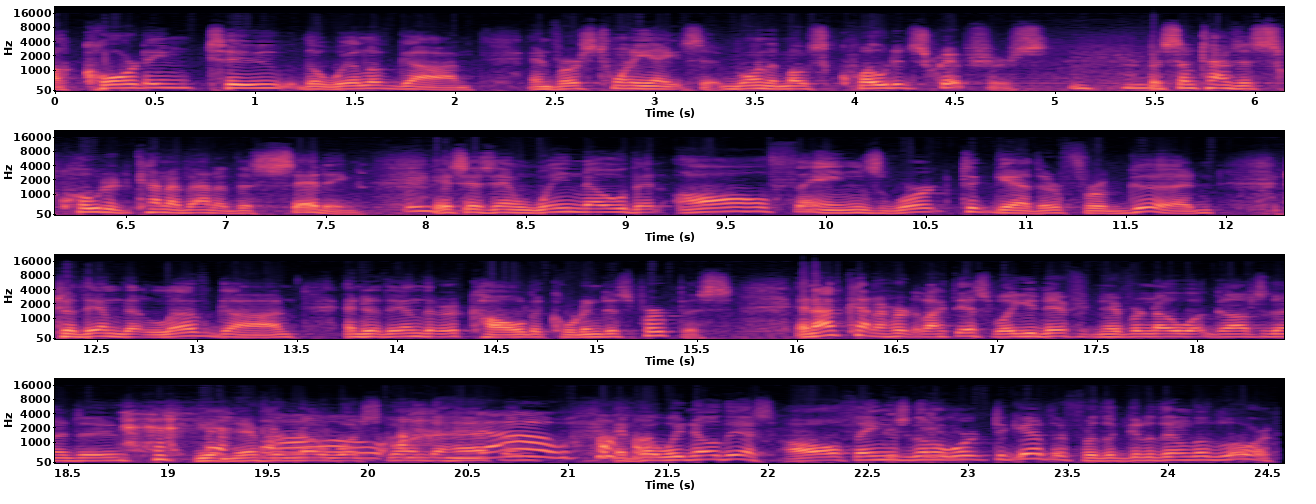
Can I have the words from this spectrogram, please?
according to the will of God. And verse 28 is one of the most quoted scriptures, mm-hmm. but sometimes it's quoted kind of out of this setting. Mm-hmm. It says, And we know that all things work together for good to them that love God and to them that are called according to his purpose. And I've kind of heard it like this well, you never, never know what God's going to do, you never know what's Oh, going to happen. no. But we know this all things are going to work together for the good of them of the Lord.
